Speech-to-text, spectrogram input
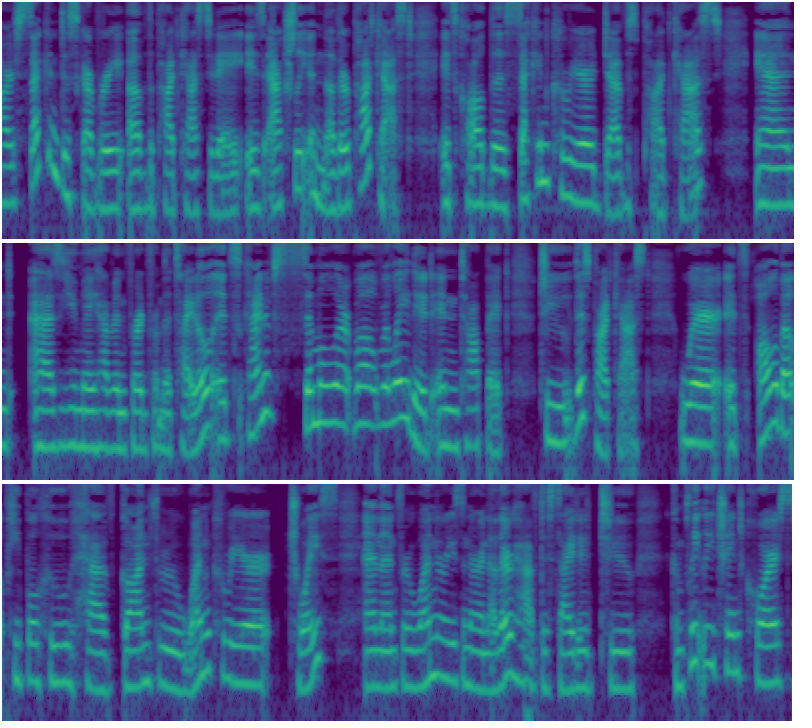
Our second discovery of the podcast today is actually another podcast. It's called the Second Career Devs Podcast. And as you may have inferred from the title, it's kind of similar, well, related in topic to this podcast, where it's all about people who have gone through one career choice and then for one reason or another have decided to completely change course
